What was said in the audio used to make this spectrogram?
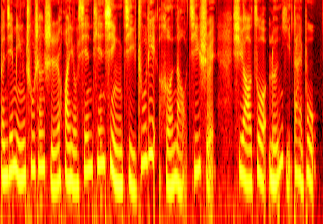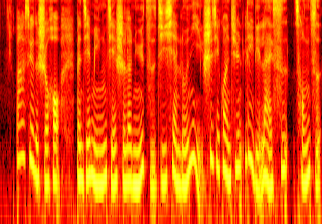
本杰明出生时患有先天性脊柱裂和脑积水，需要坐轮椅代步。八岁的时候，本杰明结识了女子极限轮椅世界冠军莉莉赖斯，从此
